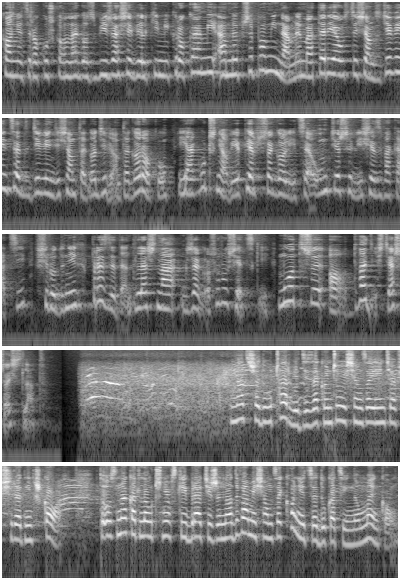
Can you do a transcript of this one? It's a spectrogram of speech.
Koniec roku szkolnego zbliża się wielkimi krokami, a my przypominamy materiał z 1999 roku. Jak uczniowie pierwszego liceum cieszyli się z wakacji? Wśród nich prezydent Leszna Grzegorz Rusiecki, młodszy o 26 lat. Nadszedł czerwiec i zakończyły się zajęcia w średnich szkołach. To oznaka dla uczniowskiej braci, że na dwa miesiące koniec edukacyjną męką.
